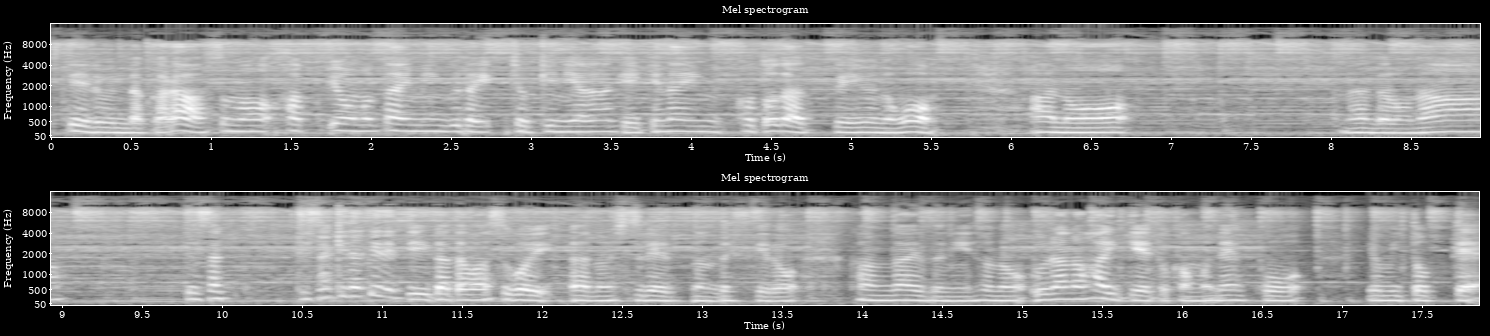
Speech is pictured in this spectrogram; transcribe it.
してるんだからその発表のタイミングで直近にやらなきゃいけないことだっていうのをあのなんだろうな。手先手先だけでって言い方はすごいあの失礼なんですけど考えずにその裏の背景とかもねこう読み取って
